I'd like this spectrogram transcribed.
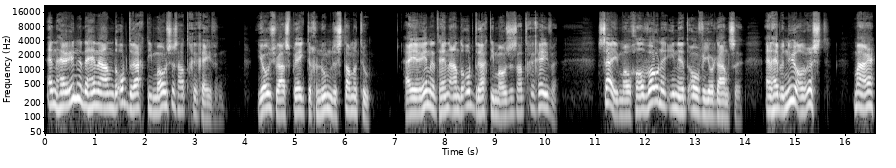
en herinnerde hen aan de opdracht die Mozes had gegeven. Jozua spreekt de genoemde stammen toe. Hij herinnert hen aan de opdracht die Mozes had gegeven. Zij mogen al wonen in het overjordaanse en hebben nu al rust. Maar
